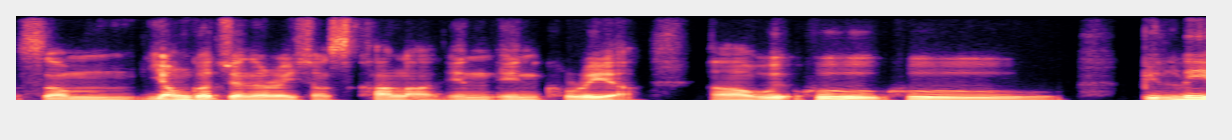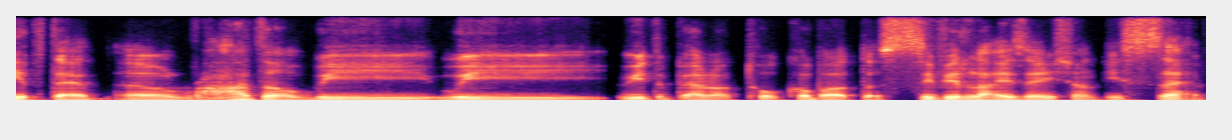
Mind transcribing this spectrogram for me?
some younger generation scholar in in korea uh who who believe that uh, rather we we we'd better talk about the civilization itself,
